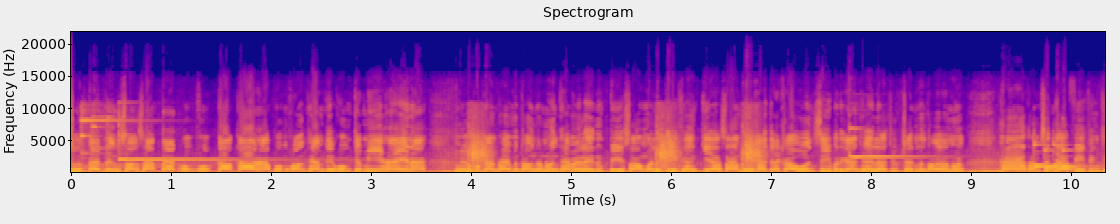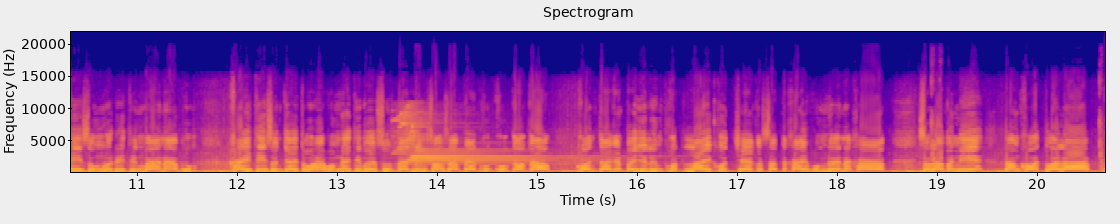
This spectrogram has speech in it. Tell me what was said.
0812386699 นะผมของแถมที่ผมจะมีให้นะหนึ่งประกันภัยบนท้องถนนแถมให้เลย1ปี2บริการเครื่องเกียร์3ปีค่าจ่ายค่าโอน4บริการช่วยเหลือฉุกเฉินบนท้องถนน5ทำสัญญาฟรีถึงที่ส่งรถให้ถึงบ้านนะผม ใครที่สนใจโทรหาผมได้ที่เบอร์ 0812386699 ก่อนจากกันไปอย่าลืมกดไลค์ กดแชร์ กดซับสไครต์ให้ผมด้วยนะครับสำหรับวันนี้ต้องขอตัวลาไป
